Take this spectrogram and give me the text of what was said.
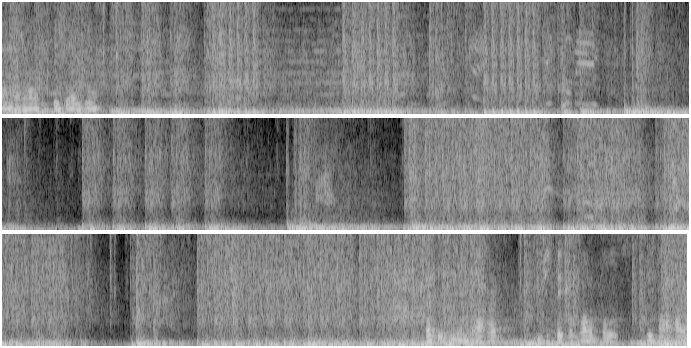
Oh my god, the big guy's there. That isn't even that hard. He just takes a lot of bullets. He's not hard.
